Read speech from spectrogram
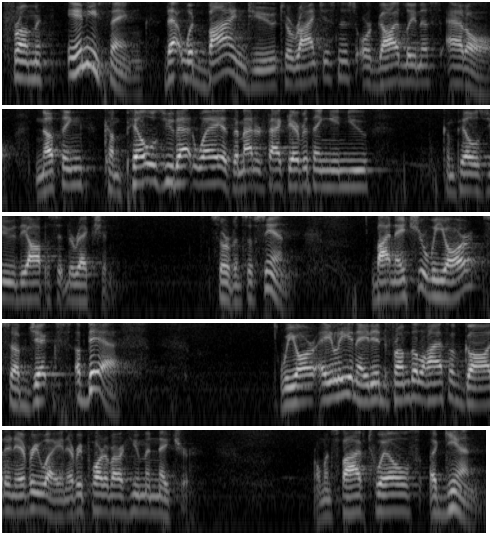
from anything that would bind you to righteousness or godliness at all. Nothing compels you that way. As a matter of fact, everything in you compels you the opposite direction. Servants of sin. By nature, we are subjects of death. We are alienated from the life of God in every way, in every part of our human nature. Romans 5:12 again.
